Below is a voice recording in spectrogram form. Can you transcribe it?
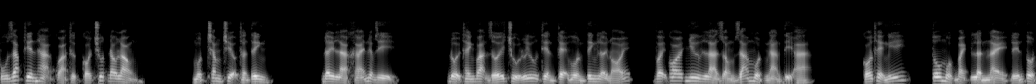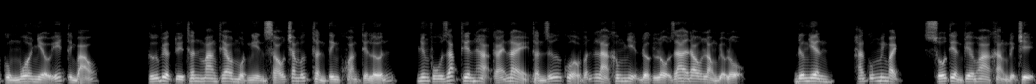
phú giáp thiên hạ quả thực có chút đau lòng. Một trăm triệu thần tinh. Đây là khái niệm gì? Đổi thành vạn giới chủ lưu tiền tệ hồn tinh lời nói, vậy coi như là dòng giã một ngàn tỷ a. Có thể nghĩ, tô một bạch lần này đến tột cùng mua nhiều ít tình báo cứ việc tùy thân mang theo một nghìn sáu trăm ức thần tinh khoản tiền lớn, nhưng phú giáp thiên hạ cái này thần dữ của vẫn là không nhịn được lộ ra đau lòng biểu lộ. Đương nhiên, hắn cũng minh bạch, số tiền kia hoa khẳng định trị.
